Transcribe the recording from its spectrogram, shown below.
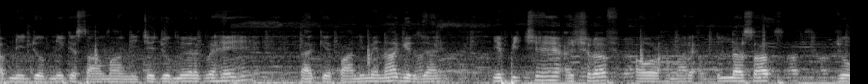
अपनी जोबने के सामान नीचे जोब में रख रहे हैं ताकि पानी में ना गिर जाए। ये पीछे हैं अशरफ और हमारे अब्दुल्ला साहब जो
